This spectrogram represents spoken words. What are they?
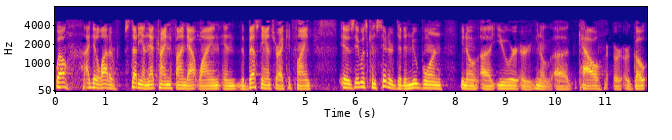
Well, I did a lot of study on that, trying to find out why, and, and the best answer I could find is it was considered that a newborn, you know, uh, ewe or, or you know, uh, cow or, or goat,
